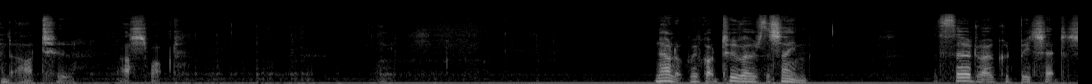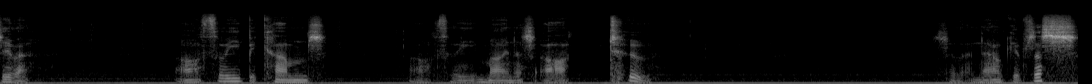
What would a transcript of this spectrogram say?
and R2 are swapped. Now look, we've got two rows the same. The third row could be set to 0. R3 becomes R3 minus R2. So that now gives us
